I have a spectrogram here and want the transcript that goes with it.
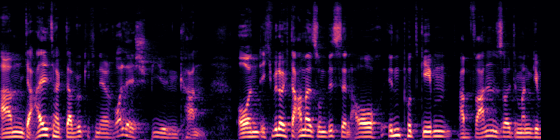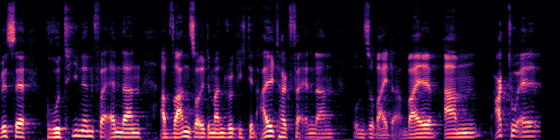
ähm, der Alltag da wirklich eine Rolle spielen kann. Und ich will euch da mal so ein bisschen auch Input geben, ab wann sollte man gewisse Routinen verändern, ab wann sollte man wirklich den Alltag verändern und so weiter. Weil ähm, aktuell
